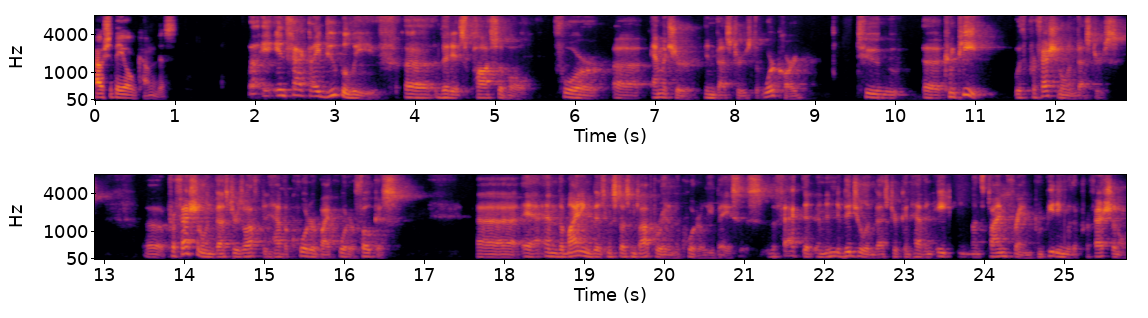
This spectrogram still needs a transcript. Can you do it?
How should they overcome this? Well, in fact, I do believe uh, that it's possible for uh, amateur investors that work hard to uh, compete with professional investors. Uh, professional investors often have a quarter by quarter focus. Uh, and the mining business doesn't operate on a quarterly basis. The fact that an individual investor can have an 18 month time frame competing with a professional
